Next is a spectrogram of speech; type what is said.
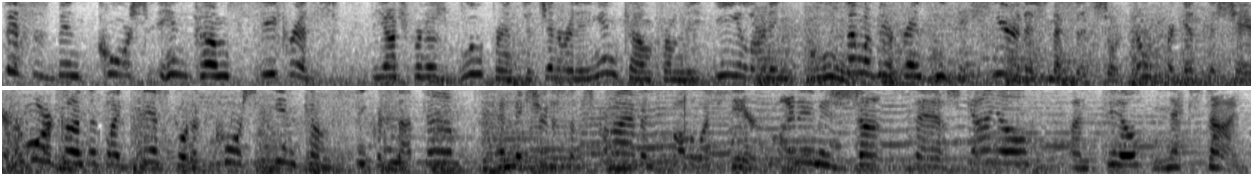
This has been Course Income Secrets, the entrepreneur's blueprint to generating income from the e-learning boom. Some of your friends need to hear this message, so don't forget to share. For more content like this, go to CourseIncomeSecrets.com and make sure to subscribe and follow us here. My name is Jean-Serge Gagnon. Until next time.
